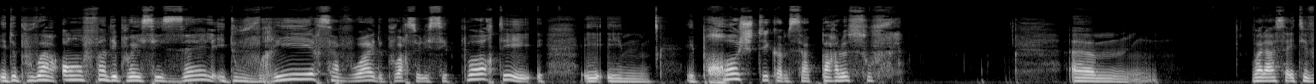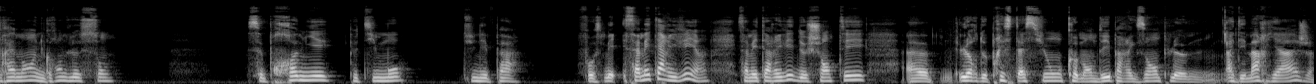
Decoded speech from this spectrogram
et de pouvoir enfin déployer ses ailes et d'ouvrir sa voix et de pouvoir se laisser porter et, et, et, et projeter comme ça par le souffle. Euh, voilà, ça a été vraiment une grande leçon. Ce premier petit mot, tu n'es pas Mais ça m'est arrivé, hein. ça m'est arrivé de chanter euh, lors de prestations commandées, par exemple, euh, à des mariages,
